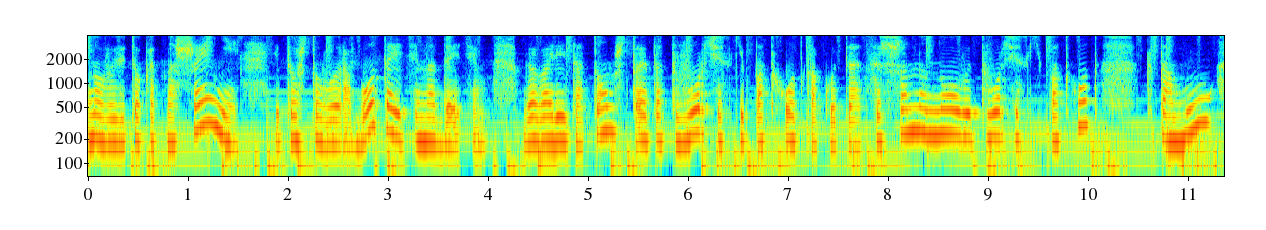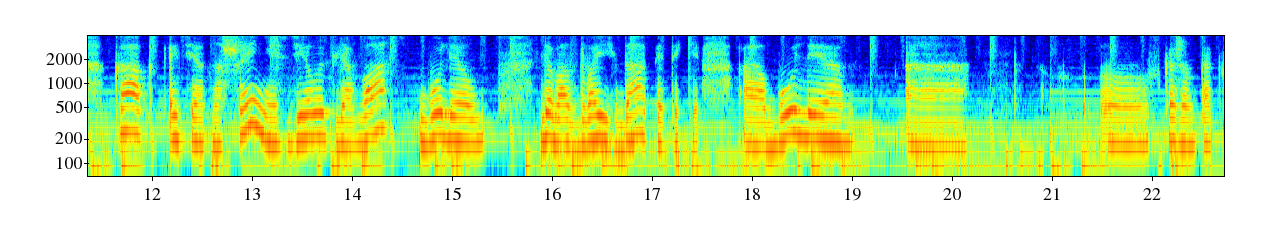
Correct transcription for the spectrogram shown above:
новый виток отношений и то, что вы работаете над этим, говорит о том, что это творческий подход какой-то, совершенно новый творческий подход к тому, как эти отношения сделать для вас более, для вас двоих, да, опять-таки, а, более а, скажем так,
